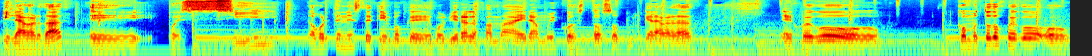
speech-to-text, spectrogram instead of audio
Y la verdad, eh, pues sí, ahorita en este tiempo que volviera a la fama era muy costoso porque la verdad el juego como todo juego o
